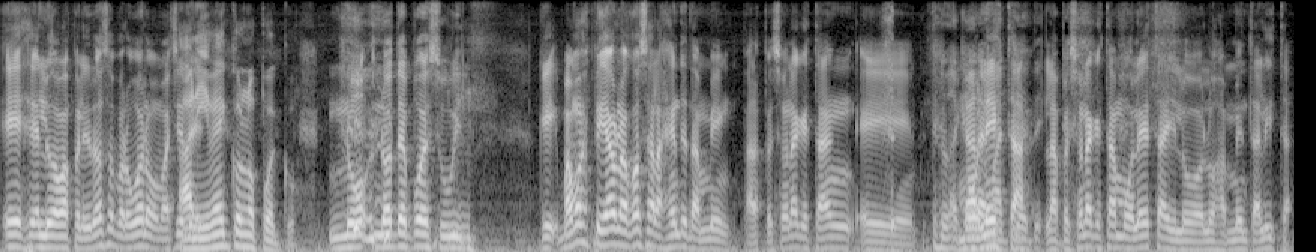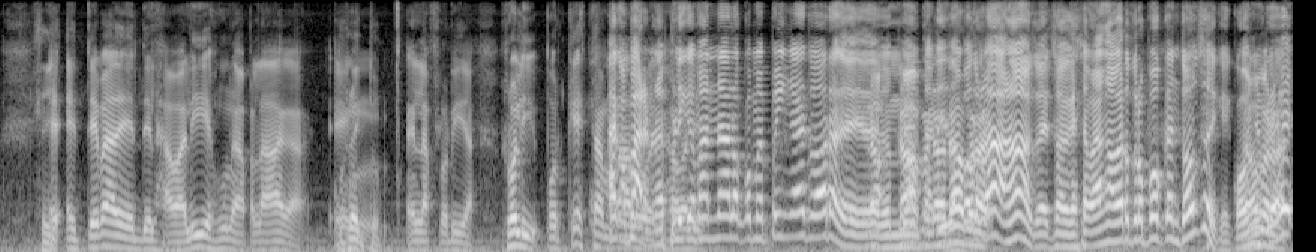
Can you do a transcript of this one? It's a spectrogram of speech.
es el lugar más peligroso, pero bueno, Machete, A nivel con los puercos. no, no te puedes subir. Que vamos a explicar una cosa a la gente también, para las personas que están eh, La molestas, las personas que están molestas y lo- los ambientalistas. Sí. El, el tema de- del jabalí es una plaga en, Correcto. en la Florida. Rolly, ¿por qué es tan Ah, compadre, no explique jabalí? más nada lo come pinga esto ahora. De, No, de- no, pero no, pero- no, que, que se van a ver otro podcast entonces. ¿Qué coño No, pero qué es?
